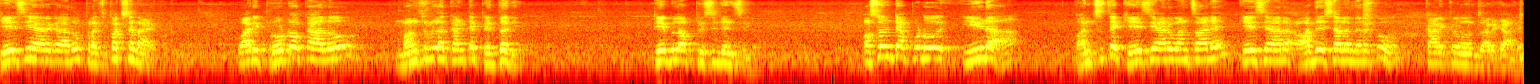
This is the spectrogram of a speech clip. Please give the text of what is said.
కేసీఆర్ గారు ప్రతిపక్ష నాయకుడు. వారి ప్రోటోకాలు మంత్రుల కంటే పెద్దది. టేబుల్ ఆఫ్ ప్రెసిడెన్సీలో. అసొంటప్పుడు ఈడ పంచితే కేసీఆర్ వంచాలి కేసీఆర్ ఆదేశాల మేరకు కార్యక్రమం జరగాలి.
